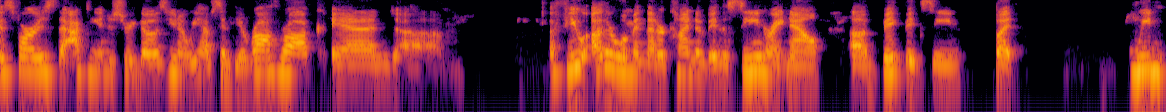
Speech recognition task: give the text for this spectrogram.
as far as the acting industry goes, you know, we have Cynthia Rothrock and um, a few other women that are kind of in the scene right now, uh, big, big scene, but we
